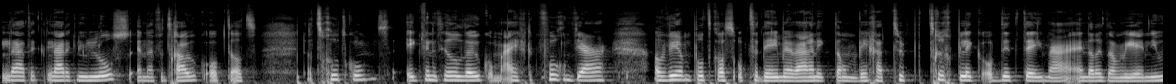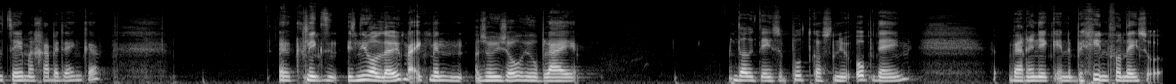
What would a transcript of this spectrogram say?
laat ik, laat ik nu los en daar vertrouw ik op dat dat goed komt. Ik vind het heel leuk om eigenlijk volgend jaar alweer een podcast op te nemen. Waarin ik dan weer ga terugblikken op dit thema. En dat ik dan weer een nieuw thema ga bedenken. Klinkt, is nu al leuk, maar ik ben sowieso heel blij dat ik deze podcast nu opneem. Waarin ik in het begin van deze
